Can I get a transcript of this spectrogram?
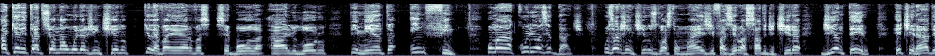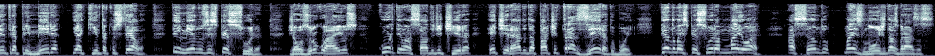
aquele tradicional molho argentino que leva ervas, cebola, alho, louro, pimenta, enfim. Uma curiosidade: os argentinos gostam mais de fazer o assado de tira dianteiro, retirado entre a primeira e a quinta costela. Tem menos espessura. Já os uruguaios curtem o assado de tira retirado da parte traseira do boi, tendo uma espessura maior, assando mais longe das brasas.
